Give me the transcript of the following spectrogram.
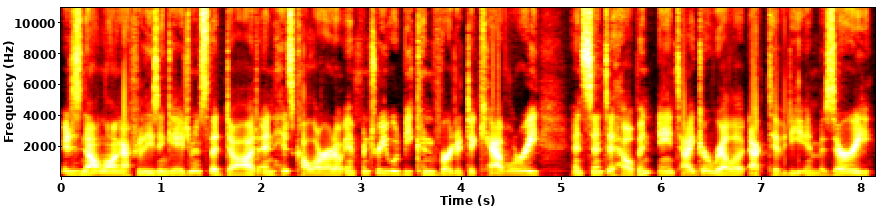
It is not long after these engagements that Dodd and his Colorado infantry would be converted to cavalry and sent to help in anti guerrilla activity in Missouri.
